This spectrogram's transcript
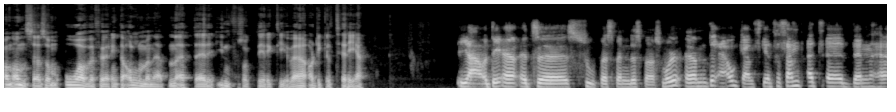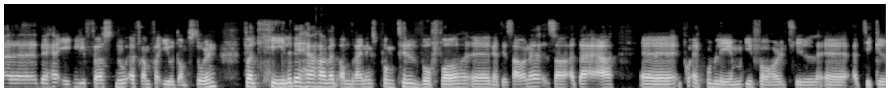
kan anses som overføring til allmennheten etter Infosok-direktivet artikkel 3. Ja, og det er et uh, superspennende spørsmål. Um, det er jo ganske interessant at uh, her, uh, det her egentlig først nå er frem for EU-domstolen. For at hele det her har vært omdreiningspunkt til hvorfor rettighetshaverne sa at det er et problem i forhold til artikkel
